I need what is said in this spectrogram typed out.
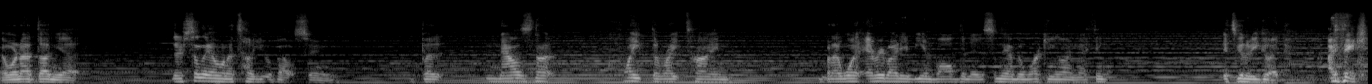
And we're not done yet. There's something I want to tell you about soon. but now's not quite the right time. But I want everybody to be involved in it. It's something I've been working on, and I think it's gonna be good. I think.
